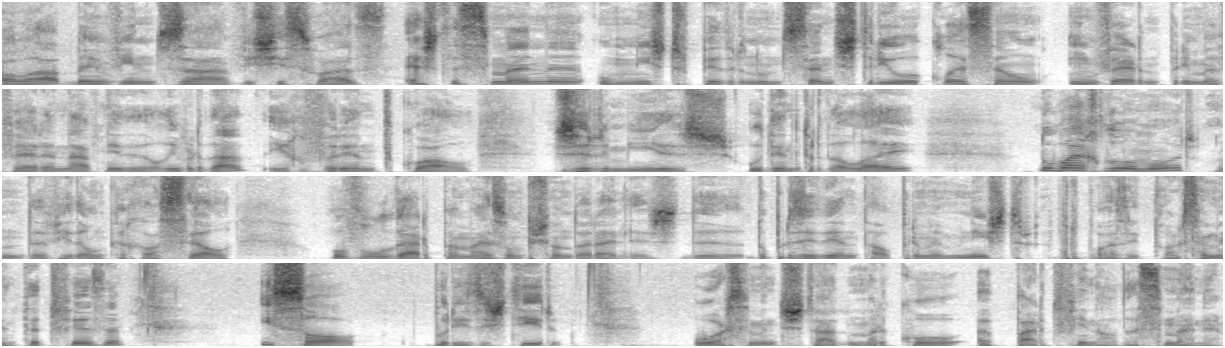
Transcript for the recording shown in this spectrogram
Olá, bem-vindos à Vichy Soase. Esta semana, o ministro Pedro Nuno Santos estreou a coleção Inverno-Primavera na Avenida da Liberdade, irreverente qual Jeremias, o Dentro da Lei. No bairro do Amor, onde a vida é um carrossel, houve lugar para mais um puxão de orelhas de, do Presidente ao Primeiro-Ministro, a propósito do Orçamento da Defesa, e só por existir, o Orçamento do Estado marcou a parte final da semana.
